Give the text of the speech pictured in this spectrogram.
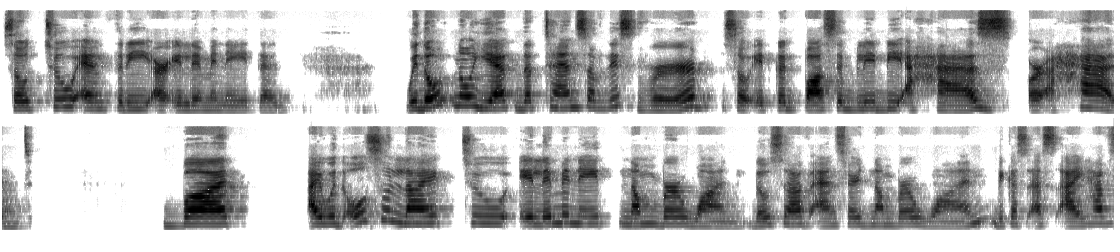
So 2 and 3 are eliminated. We don't know yet the tense of this verb, so it could possibly be a has or a had. But I would also like to eliminate number one, those who have answered number one, because as I have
